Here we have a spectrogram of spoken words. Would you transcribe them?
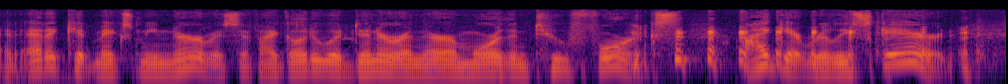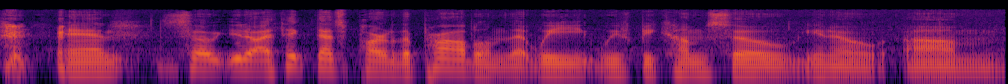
And etiquette makes me nervous. If I go to a dinner and there are more than two forks, I get really scared. And so, you know, I think that's part of the problem that we, we've become so, you know, um,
